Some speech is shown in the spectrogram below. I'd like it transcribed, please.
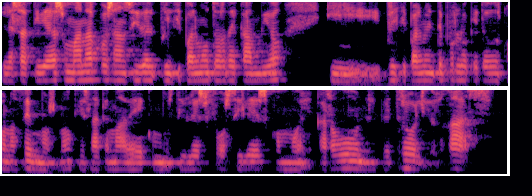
las actividades humanas pues, han sido el principal motor de cambio y principalmente por lo que todos conocemos, ¿no? que es la quema de combustibles fósiles como el carbón, el petróleo, el gas.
